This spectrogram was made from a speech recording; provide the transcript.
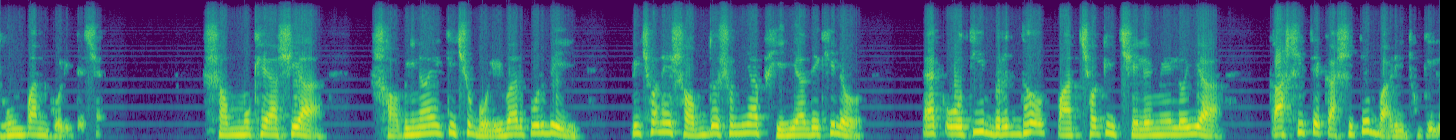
ধূমপান করিতেছেন। সম্মুখে আসিয়া সবিনয়ে কিছু বলিবার পূর্বেই পিছনে শব্দ শুনিয়া ফিরিয়া দেখিল, এক অতি বৃদ্ধ পাঁচ ছটি ছেলে মেয়ে লইয়া কাশিতে কাশিতে বাড়ি ঢুকিল।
